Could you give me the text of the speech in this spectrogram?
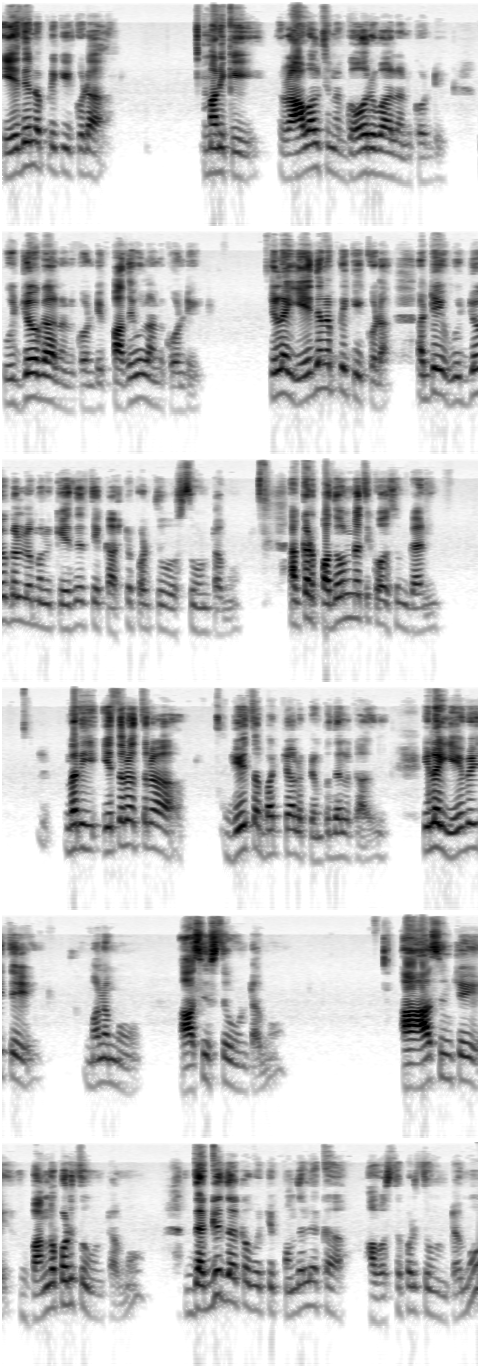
ఏదైనప్పటికీ కూడా మనకి రావాల్సిన గౌరవాలు అనుకోండి ఉద్యోగాలు అనుకోండి పదవులు అనుకోండి ఇలా ఏదైనప్పటికీ కూడా అంటే ఉద్యోగంలో మనకి ఏదైతే కష్టపడుతూ వస్తూ ఉంటామో అక్కడ పదోన్నతి కోసం కానీ మరి ఇతరత్ర జీత భత్యాల పెంపుదల కాదు. ఇలా ఏవైతే మనము ఆశిస్తూ ఉంటామో ఆ ఆశించే భంగపడుతూ ఉంటామో దగ్గర దాకా వచ్చి పొందలేక అవస్థపడుతూ ఉంటామో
